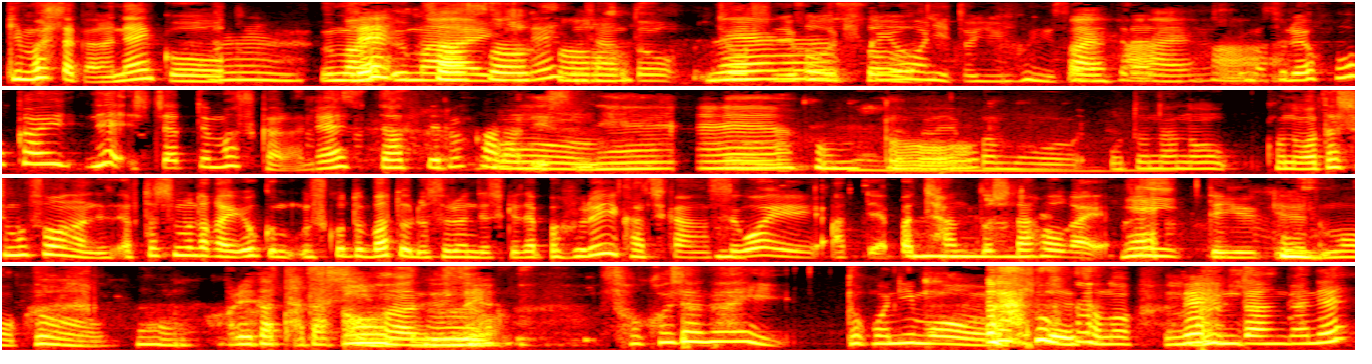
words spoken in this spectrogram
来ましたからね。こう、うまい、ね。うまいねちゃんと上ね。手にこう聞くようにというふうに育てられてます、はいはいはい今それを崩壊ねしちゃってますからね。しちゃってるからですね。うん。本だからやっぱ当。もう大人のこの私もそうなんです。私もだからよく息子とバトルするんですけどやっぱ古い価値観すごいあってやっぱちゃんとした方がいいっていうけれども、これが正しいそうなんですよ、そこじゃないとこにもその ね。分断がね。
